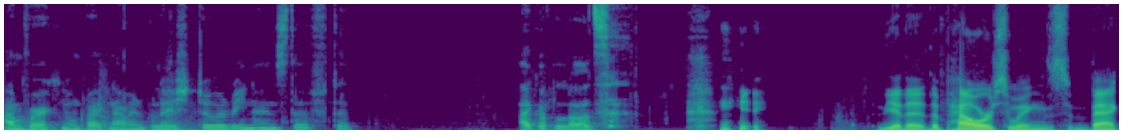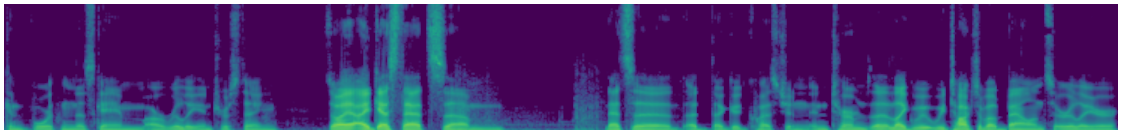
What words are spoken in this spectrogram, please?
am working on right now in relation to arena and stuff, that I got lots. yeah, the the power swings back and forth in this game are really interesting. So I, I guess that's um that's a, a, a good question in terms uh, like we we talked about balance earlier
